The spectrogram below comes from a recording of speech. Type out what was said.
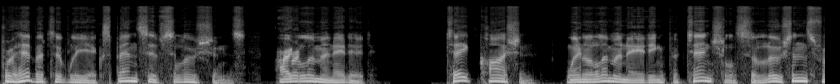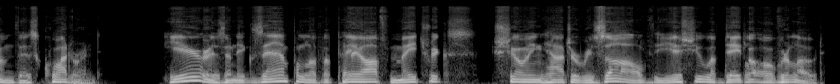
Prohibitively expensive solutions are eliminated. Take caution when eliminating potential solutions from this quadrant. Here is an example of a payoff matrix, showing how to resolve the issue of data overload.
